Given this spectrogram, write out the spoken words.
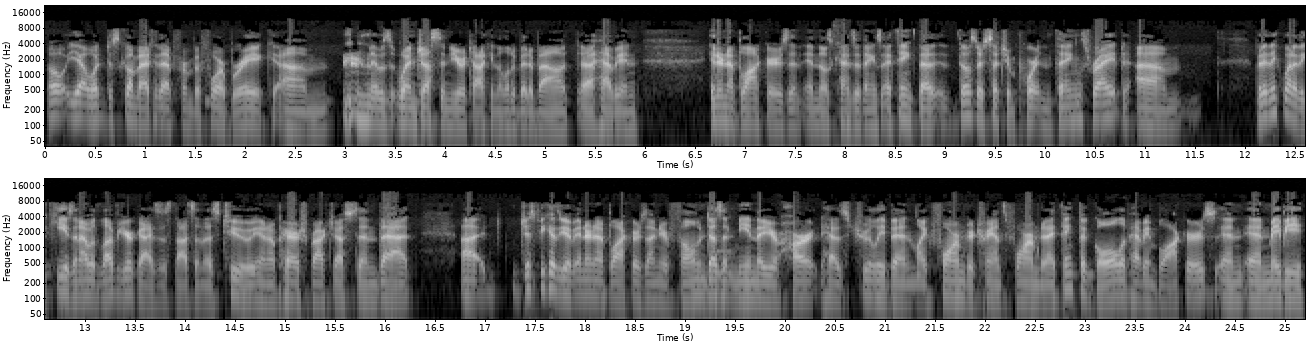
Oh yeah, well, just going back to that from before break, um, it was when Justin you were talking a little bit about uh, having internet blockers and, and those kinds of things. I think that those are such important things, right? Um, but I think one of the keys, and I would love your guys' thoughts on this too, you know, Parrish Brock, Justin, that uh, just because you have internet blockers on your phone doesn't mean that your heart has truly been like formed or transformed. And I think the goal of having blockers and and maybe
